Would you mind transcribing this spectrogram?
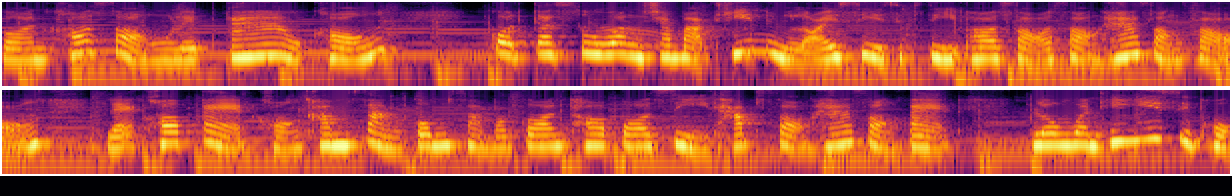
กรข้อ 2 วงเล็บ 9 ของ กฎกระทรวงฉบับที่ 144 พศ 2522 และข้อ 8 ของคำสั่งกรมสรรพากรทป4ทับ2528 ลงวันที่ 26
